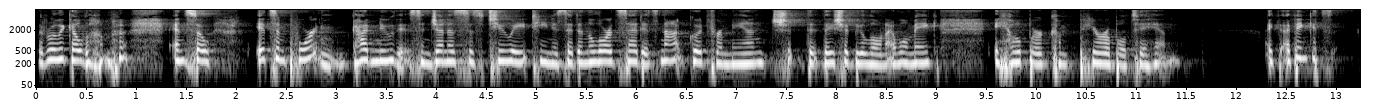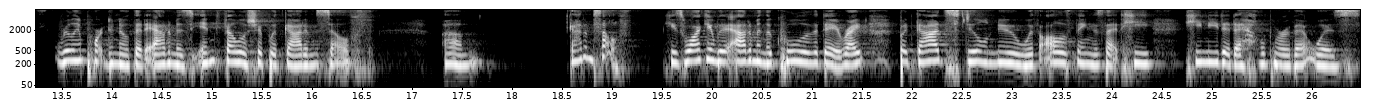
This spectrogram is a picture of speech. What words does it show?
Literally killed them, and so it's important. God knew this. In Genesis 2:18 he said, "And the Lord said, it's not good for man sh- that they should be alone. I will make a helper comparable to him. I, I, think it's really important to note that Adam is in fellowship with God himself. Um, God himself. He's walking with Adam in the cool of the day, right? But God still knew with all the things that he, he needed a helper that was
